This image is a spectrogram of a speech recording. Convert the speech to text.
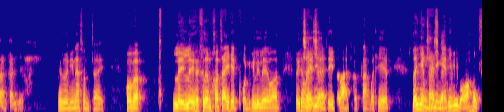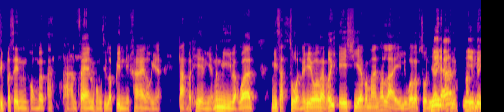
ต่างกันอยู่เออนี่น่าสนใจเพราะแบบ เลยเลยเริ่มเข้าใจเหตุผลขึ้นเรื่อยๆว่าเฮ้ยทำไมใช่พี่ใช่ถึงตีตลาดแบบต่างประเทศ แล้วอย่างใช่อย่างเงี้ยใช่ที่พี่บอกว่าหกสิบเปอร์เซ็นของแบบอะฐานแฟนของศิลปินในค่ายเราเนี้ยต่างประเทศเงี้ยมันมีแบบว่ามีสัดส่วนไหมพี่ว่าแบบเฮ้ยเอเชียประมาณเท่าไหร่หรือว่าแบบส่วนใหญ่มีนะคือมีฝั่งไหนมี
